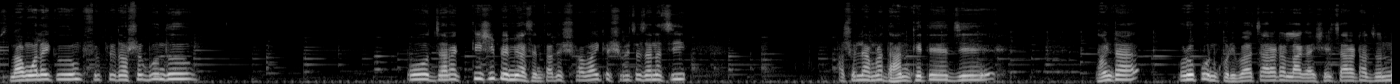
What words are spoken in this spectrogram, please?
আসসালামু আলাইকুম সুপ্রিয় দর্শক বন্ধু। ও যারা কৃষিপ্রেমী আছেন, তাদের সবাইকে শুভেচ্ছা জানাচ্ছি। আসলে আমরা ধান খেতে যে ধানটা রোপণ করি বা চারাটা লাগাই, সেই চারাটার জন্য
